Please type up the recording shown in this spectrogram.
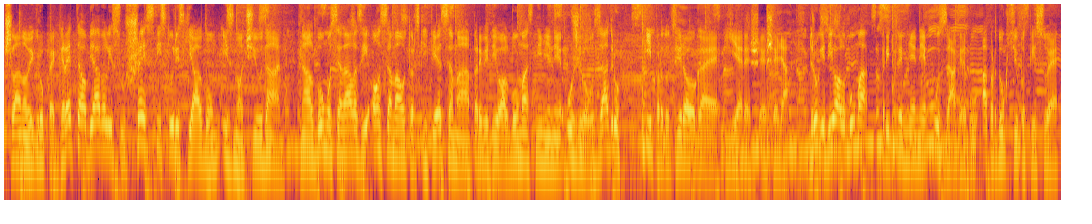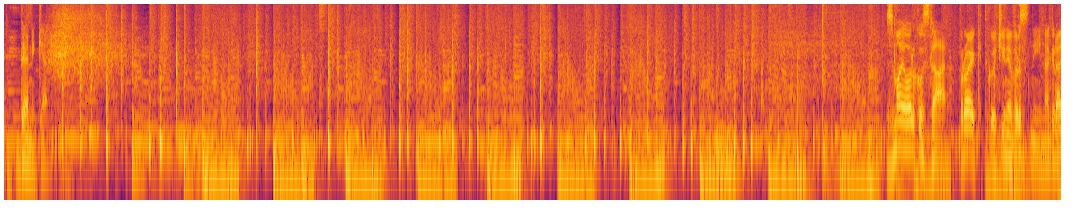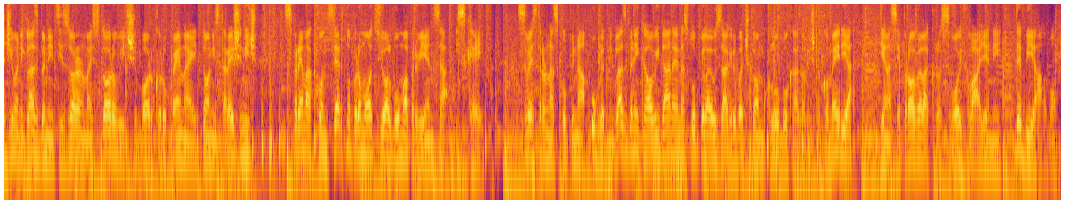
Članovi grupe Greta objavili su šesti studijski album iz noći u dan. Na albumu se nalazi osam autorskih pjesama, a prvi dio albuma snimljen je uživo u Zadru i producirao ga je Jere Šešelja. Drugi dio albuma pripremljen je u Zagrebu, a produkciju potpisuje Deniken. Zmaj Orko Star, projekt koji čine vrsni i nagrađivani glazbenici Zoran Majstorović, Borko Rupena i Toni Starešinić, sprema koncertnu promociju albuma prvijenca Escape. Svestrana skupina uglednih glazbenika ovih dana je nastupila u zagrebačkom klubu Kazališta komedija, gdje nas je provela kroz svoj hvaljeni debi album.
